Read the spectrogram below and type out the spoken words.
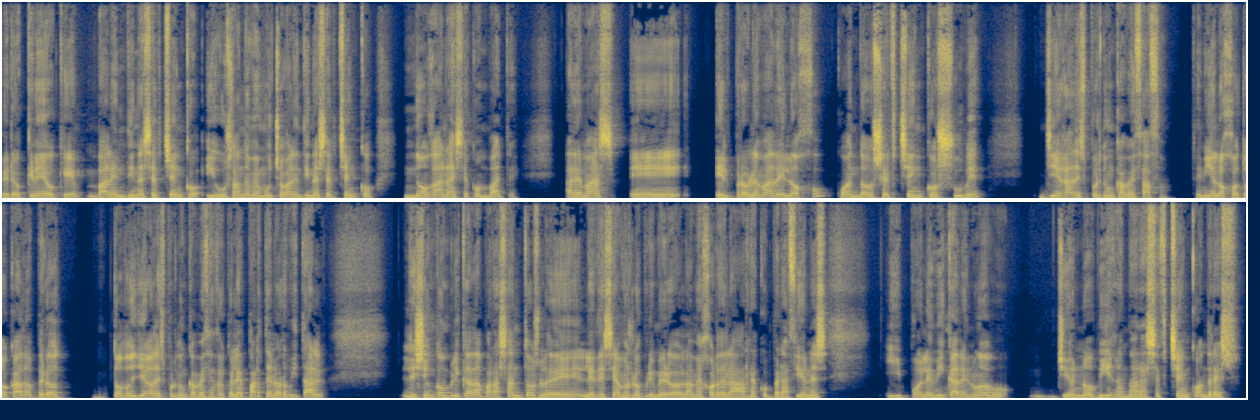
pero creo que Valentina Shevchenko, y gustándome mucho Valentina Shevchenko, no gana ese combate. Además, eh, el problema del ojo, cuando Shevchenko sube, llega después de un cabezazo. Tenía el ojo tocado, pero todo llega después de un cabezazo que le parte el orbital. Lesión complicada para Santos, le, deseamos lo primero, la mejor de las recuperaciones. Y polémica de nuevo yo no vi ganar a Shevchenko, Andrés.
